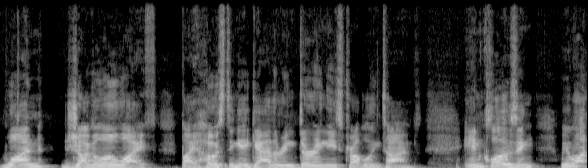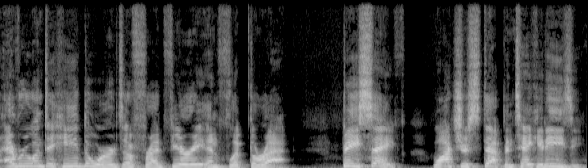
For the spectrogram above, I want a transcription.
one Juggalo life by hosting a gathering during these troubling times. In closing, we want everyone to heed the words of Fred Fury and Flip the Rat. Be safe. Watch your step and take it easy.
